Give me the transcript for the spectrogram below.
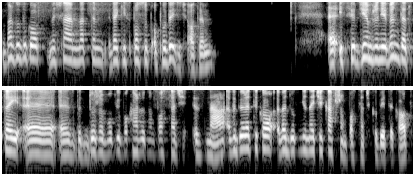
Bardzo długo myślałem nad tym, w jaki sposób opowiedzieć o tym, E, I stwierdziłem, że nie będę tutaj e, e, zbyt dużo mówił, bo każdy tę postać zna. Wybiorę tylko według mnie najciekawszą postać kobiety kot.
